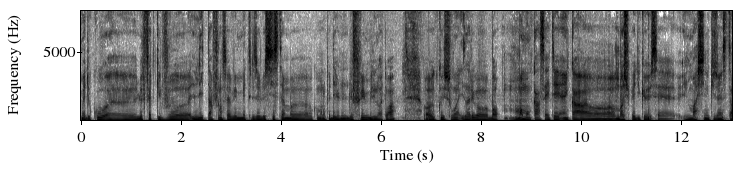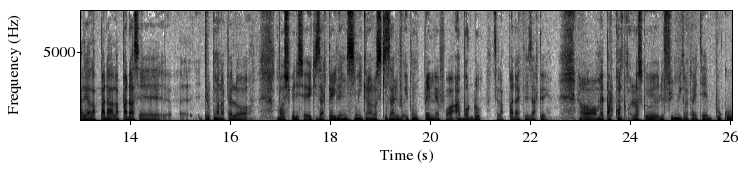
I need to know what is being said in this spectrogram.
Mais du coup, euh, le fait que l'État français veut maîtriser le système, euh, comment on appelle, le flux migratoire, euh, que souvent ils arrivent. euh, bon, moi, mon cas, ça a été un cas. euh, je peux dire que c'est une machine qu'ils ont installée à la PADA. La PADA, c'est euh, le truc qu'on appelle. euh, bon, je peux dire, c'est eux qui accueillent les immigrants lorsqu'ils arrivent. Et pour une première fois à Bordeaux, c'est la PADA qui les accueille. Mais par contre, lorsque le flux migratoire était beaucoup,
